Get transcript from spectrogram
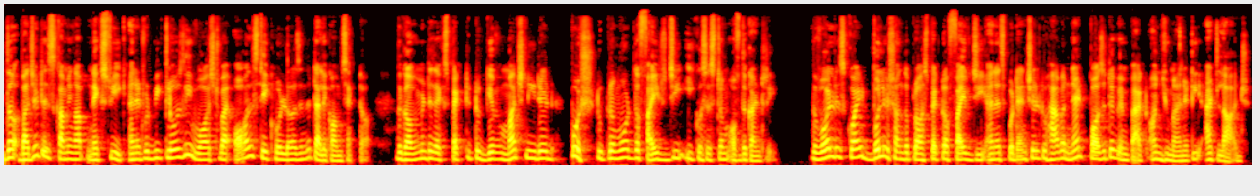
The budget is coming up next week and it would be closely watched by all stakeholders in the telecom sector. The government is expected to give much needed push to promote the 5G ecosystem of the country. The world is quite bullish on the prospect of 5G and its potential to have a net positive impact on humanity at large.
